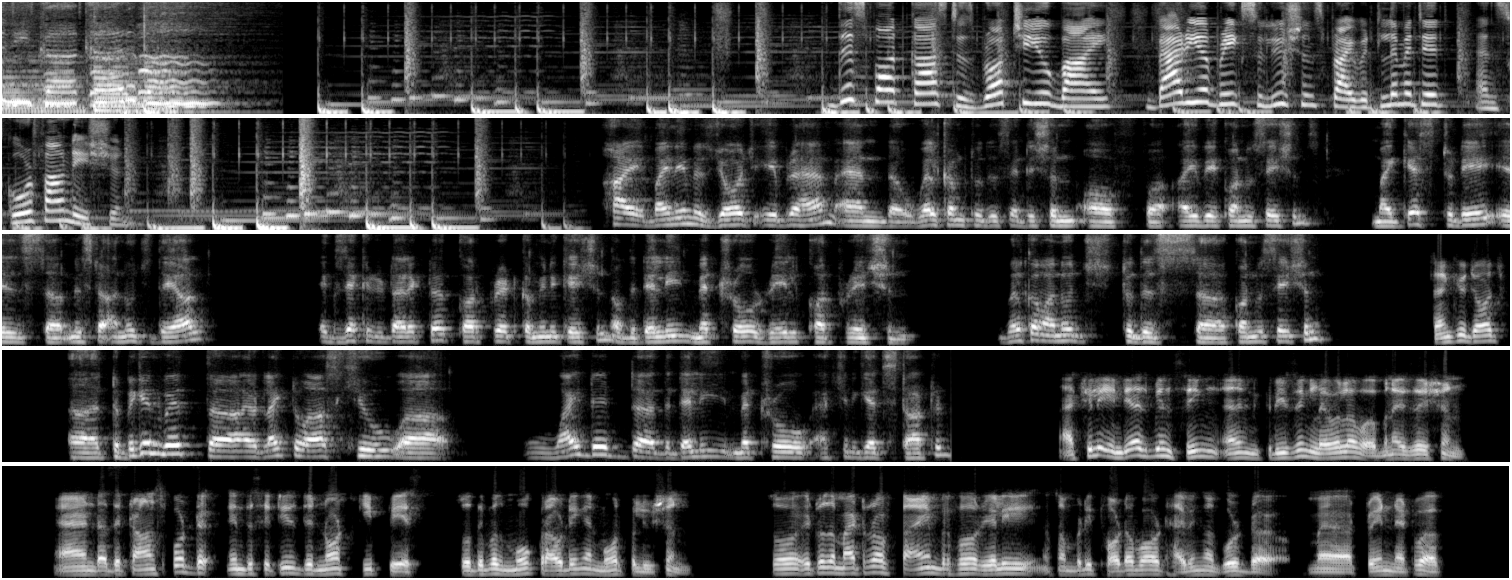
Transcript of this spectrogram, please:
रोशनी का कारवा This podcast is brought to you by BarrierBreak Solutions Private Limited and Score Foundation. Hi, my name is George Abraham, and uh, welcome to this edition of uh, Eyeway Conversations. My guest today is uh, Mr. Anuj Dayal, Executive Director, Corporate Communication of the Delhi Metro Rail Corporation. Welcome, Anuj, to this uh, conversation. Thank you, George. Uh, to begin with, uh, I would like to ask you uh, why did uh, the Delhi Metro actually get started? Actually, India has been seeing an increasing level of urbanization, and uh, the transport in the cities did not keep pace. So there was more crowding and more pollution. So it was a matter of time before really somebody thought about having a good uh, train network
